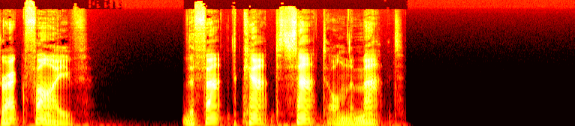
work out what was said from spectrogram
Track 5 The fat cat sat on the mat.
